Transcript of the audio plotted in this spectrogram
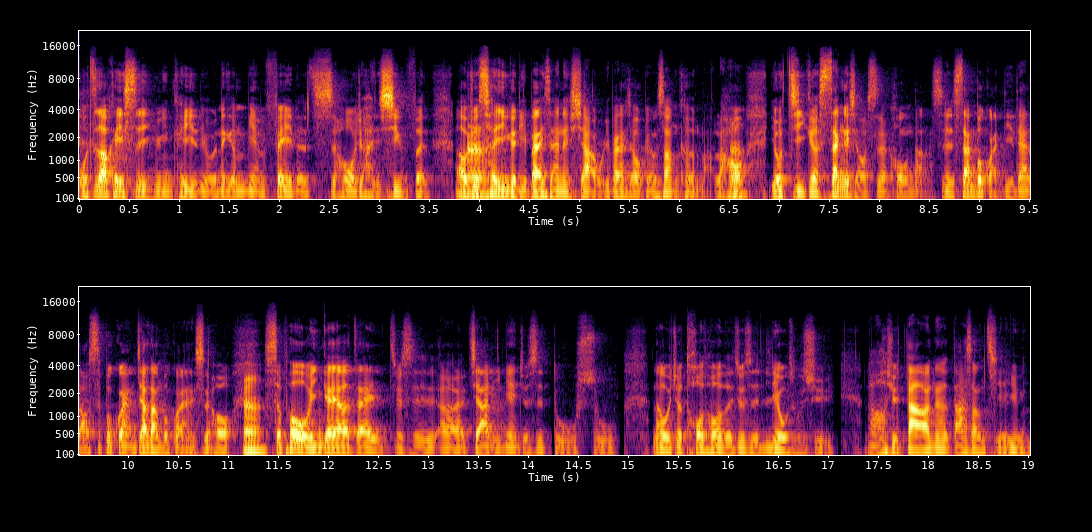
我知道可以试营运，可以有那个免费的时候，我就很兴奋。那我就趁一个礼拜三的下午，礼拜三下午不用上课嘛，然后有几个三个小时的空档，是三不管地带，老师不管，家长不管的时候。嗯，support 我应该要在就是呃家里面就是读书，那我就偷偷的就是溜出去，然后去搭呢搭上捷运，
